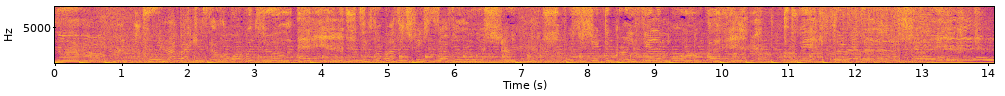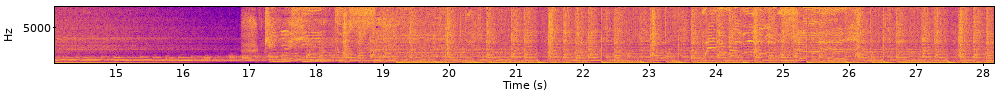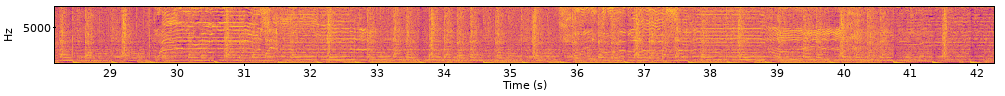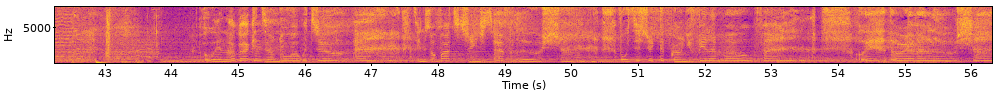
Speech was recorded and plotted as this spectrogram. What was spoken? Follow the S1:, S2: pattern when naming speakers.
S1: Now. We're not back in town, about to change, it's evolution. Voices shake the ground, you feel it moving. We're the revolution.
